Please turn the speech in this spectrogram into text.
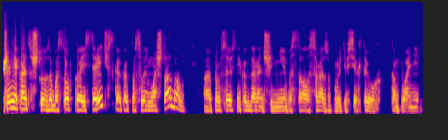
Вообще, мне кажется, что забастовка историческая, как по своим масштабам, а, профсоюз никогда раньше не восставал сразу против всех трех компаний,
